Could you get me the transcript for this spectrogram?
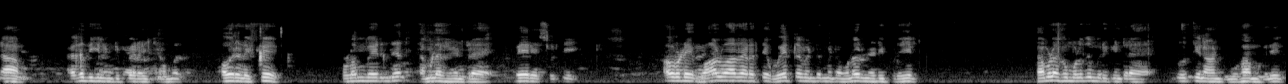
நாம் அகதிகள் என்று பெயர் வைக்காமல் அவர்களுக்கு புலம்பெயர்ந்த தமிழர்கள் என்ற பெயரை சுட்டி அவருடைய வாழ்வாதாரத்தை உயர்த்த வேண்டும் என்ற உணர்வின் அடிப்படையில் தமிழகம் முழுவதும் இருக்கின்ற நூற்றி நான்கு முகாம்களில்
